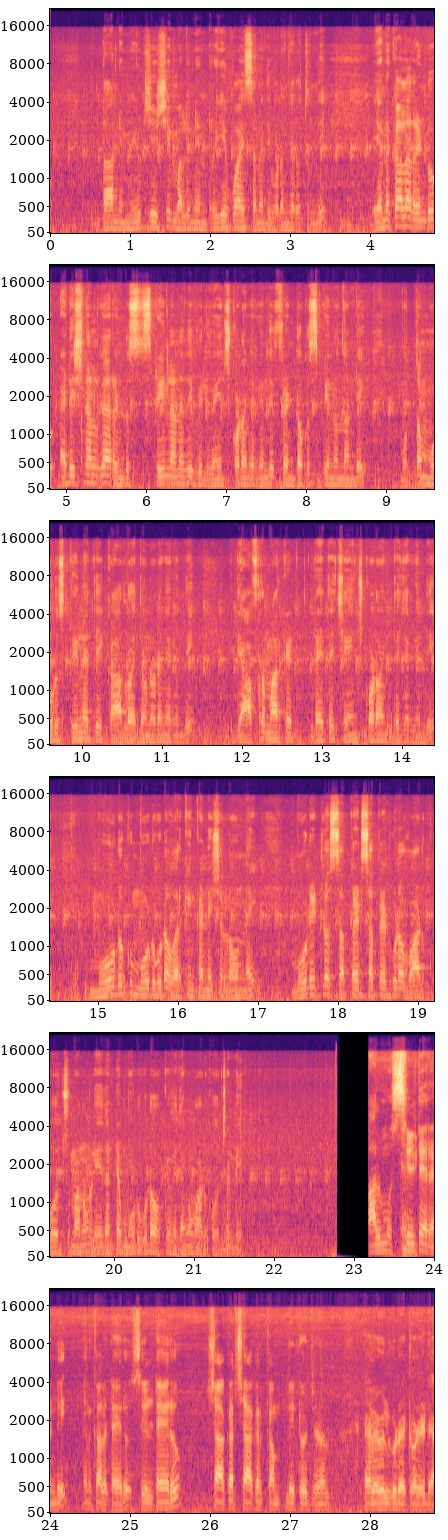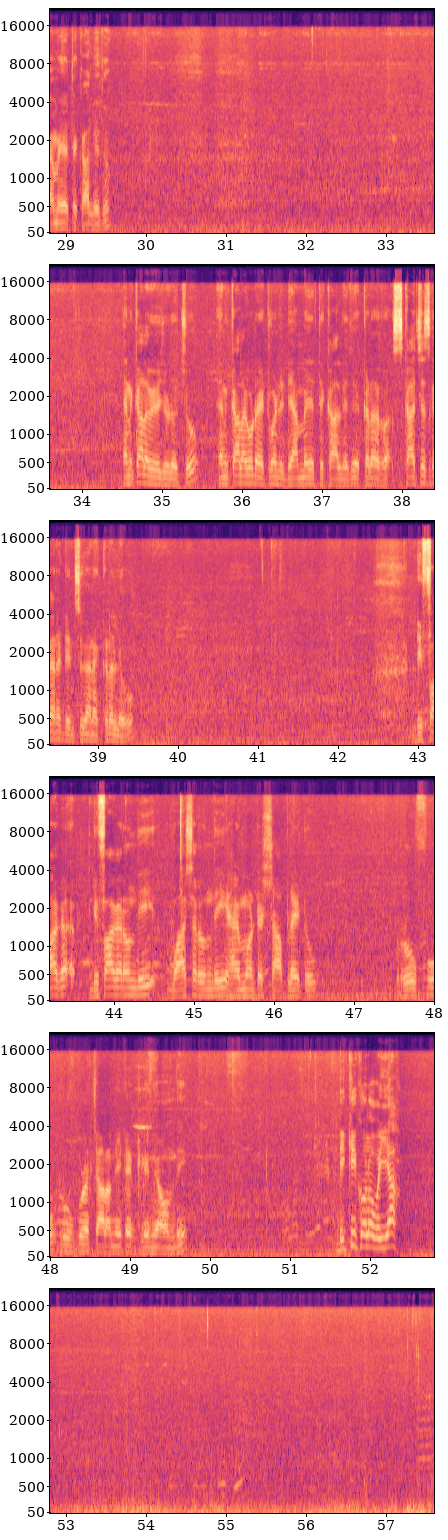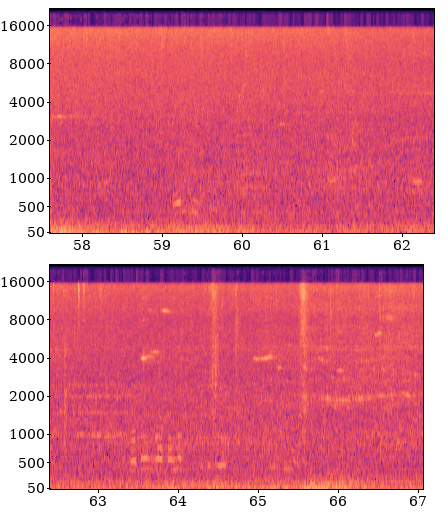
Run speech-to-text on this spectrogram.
దాన్ని మ్యూట్ చేసి మళ్ళీ నేను రీ వాయిస్ అనేది ఇవ్వడం జరుగుతుంది. వెనకాల రెండు అడిషనల్గా రెండు స్క్రీన్లు అనేది వీళ్ళు వేయించుకోవడం జరిగింది. ఫ్రంట్ ఒక స్క్రీన్ ఉందండి. మొత్తం మూడు స్క్రీన్లు అయితే ఈ కార్లో అయితే ఉండడం జరిగింది. ఇది ఆఫ్టర్ మార్కెట్ అయితే చేయించుకోవడం అయితే జరిగింది. మూడుకు మూడు కూడా వర్కింగ్ కండిషన్లో ఉన్నాయి. మూడిట్లో సపరేట్ సపరేట్ కూడా వాడుకోవచ్చు మనం లేదంటే మూడు కూడా ఒకే విధంగా వాడుకోవచ్చు అండి ఆల్మోస్ట్ సీల్ టైర్ అండి. వెనకాల tyre seal tyre shocker shocker complete original. Available కూడా ఎటువంటి డ్యామేజ్ అయితే కాలేదు. వెనకాల వ్యూ చూడొచ్చు. వెనకాల కూడా ఎటువంటి డ్యామేజ్ అయితే కాలేదు. ఎక్కడ స్కాచెస్ కానీ డెన్స్ కానీ ఎక్కడ లేవు. డిఫాగర్ డిఫాగర్ ఉంది వాషర్ ఉంది high mounted stop light roof roof కూడా చాలా నీట్ అండ్ క్లీన్గా ఉంది. డిక్కీ కోలో వయ్యా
